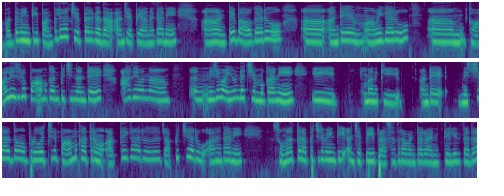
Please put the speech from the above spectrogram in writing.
అబద్ధం ఏంటి పంతులు గారు చెప్పారు కదా అని చెప్పి అనగానే అంటే బావగారు అంటే మామయ్య గారు కాలేజీలో పాము కనిపించిందంటే అదేమన్నా నిజం అయి ఉండొచ్చేమో కానీ ఈ మనకి అంటే నిశ్చార్థం అప్పుడు వచ్చిన పాము కాత్రం అత్తయ్య గారు రప్పించారు అనగానే సుమలత రప్పించడం ఏంటి అని చెప్పి ప్రసాదరావు అంటారు. ఆయనకు తెలియదు కదా.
